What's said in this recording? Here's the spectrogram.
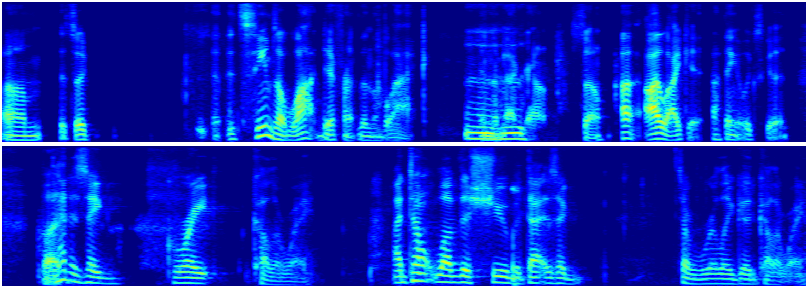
Um, it's a. It seems a lot different than the black in the Mhm. background, so I, I like it. I think it looks good. But That is a great colorway. I don't love this shoe, but that is a it's a really good colorway.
